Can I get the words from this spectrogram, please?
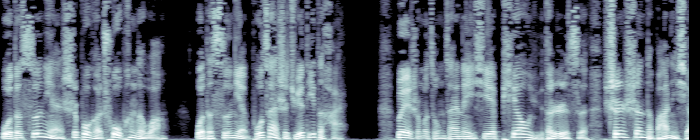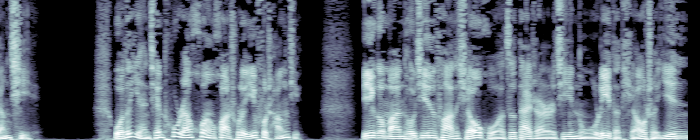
我的思念是不可触碰的网，我的思念不再是决堤的海。为什么总在那些飘雨的日子，深深的把你想起？我的眼前突然幻化出了一幅场景：一个满头金发的小伙子戴着耳机，努力的调着音；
